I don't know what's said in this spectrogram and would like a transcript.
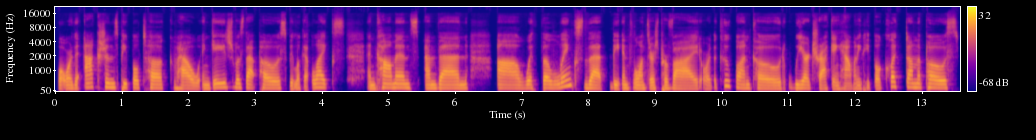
What were the actions people took? How engaged was that post? We look at likes and comments, and then uh, with the links that the influencers provide or the coupon code, we are tracking how many people clicked on the post.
